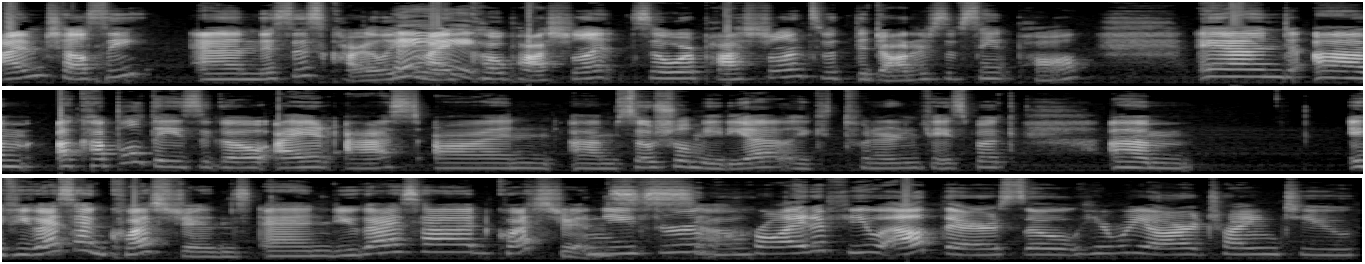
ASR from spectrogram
I'm Chelsea, and this is Carly, Hey. my co-postulant. So we're postulants with the Daughters of St. Paul. And um, a couple days ago, I had asked on um, social media, like Twitter and Facebook, um, if you guys had questions, and you guys had questions. And you threw so- quite a few out there, so here we are trying to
